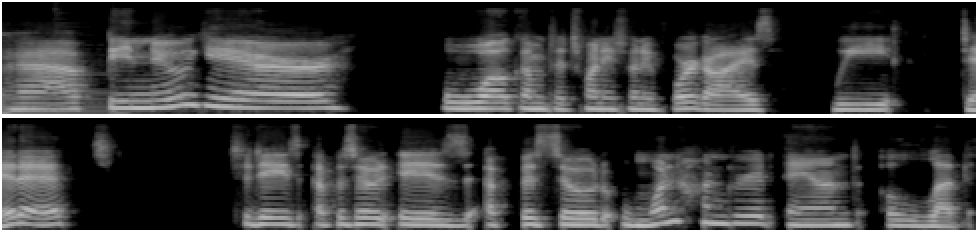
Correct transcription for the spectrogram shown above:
Happy New Year! Welcome to 2024, guys. We did it. Today's episode is episode 111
